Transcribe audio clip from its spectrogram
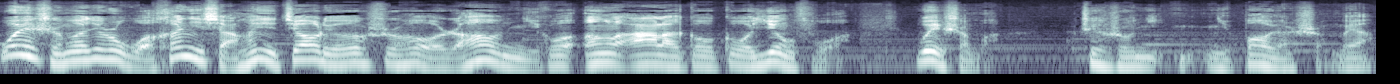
为什么就是我和你想和你交流的时候，然后你给我嗯了啊了，给我给我应付我？为什么？这个时候你你你抱怨什么呀？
